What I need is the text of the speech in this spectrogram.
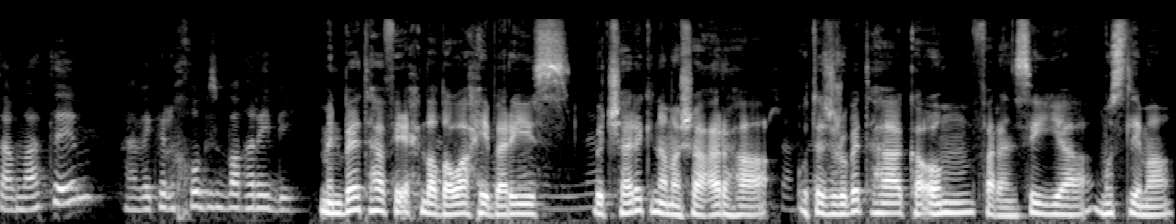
طماطم avec الخبز مغربي من بيتها في إحدى ضواحي باريس بتشاركنا مشاعرها وتجربتها كأم فرنسية مسلمة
